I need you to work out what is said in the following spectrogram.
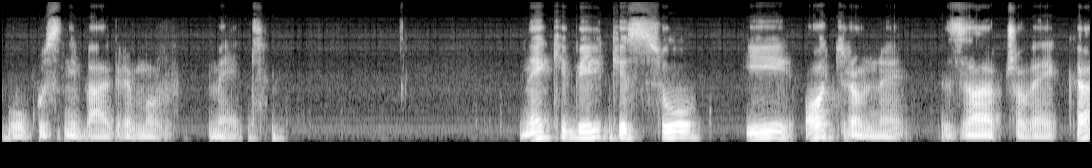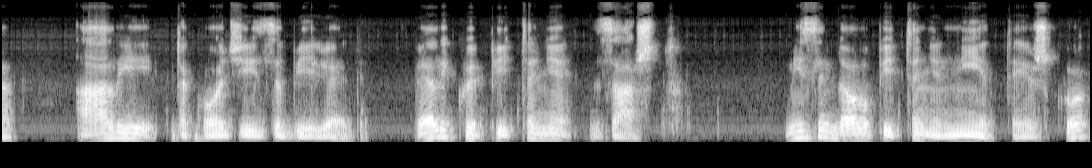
ukusni bagremov med. Neke biljke su i otrovne za čoveka, ali takođe i za biljojede. Veliko je pitanje zašto. Mislim da ovo pitanje nije teško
